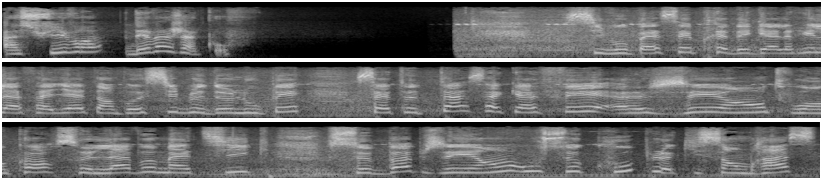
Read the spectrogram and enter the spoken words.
à suivre d'Eva Jaco. Si vous passez près des galeries Lafayette, impossible de louper cette tasse à café euh, géante ou encore ce lavomatique, ce bob géant ou ce couple qui s'embrasse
